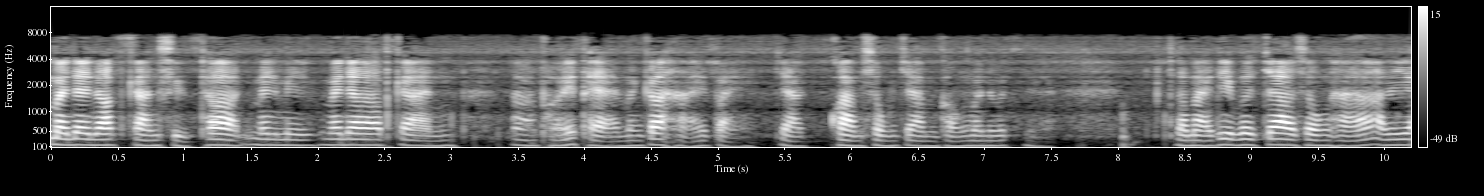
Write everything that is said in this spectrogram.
ไม่ได้รับการสืบทอดไม่มีไม่ได้รับการเอ่อเผยแผ่มันก็หายไปจากความทรงจำของมนุษย์เนี่ย สมัยที่พระเจ้าทรงหาอริย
